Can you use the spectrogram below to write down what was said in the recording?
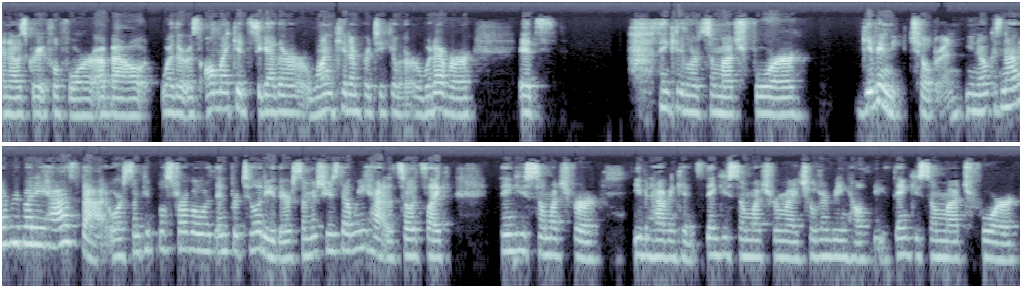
and I was grateful for about whether it was all my kids together or one kid in particular or whatever. It's thank you, Lord, so much for giving me children, you know, because not everybody has that, or some people struggle with infertility. There's some issues that we had. So it's like, thank you so much for even having kids. Thank you so much for my children being healthy. Thank you so much for,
